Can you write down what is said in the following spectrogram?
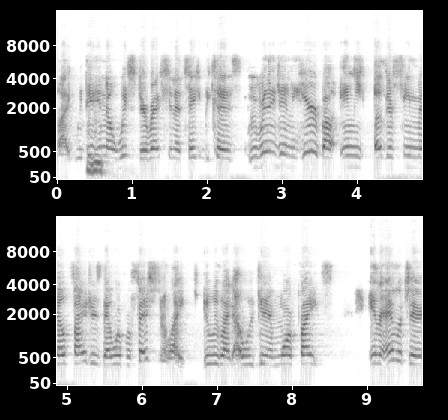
Like we didn't mm-hmm. know which direction to take because we really didn't hear about any other female fighters that were professional. Like it was like I was getting more fights in the amateur,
